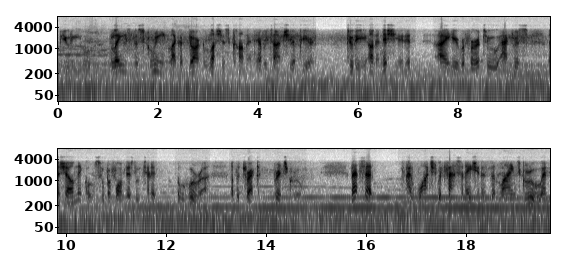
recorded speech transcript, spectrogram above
beauty who blazed the screen like a dark, luscious comet every time she appeared. To the uninitiated, I here refer to actress Nichelle Nichols, who performed as Lieutenant Uhura of the Trek bridge crew. That said, I watched with fascination as the lines grew and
